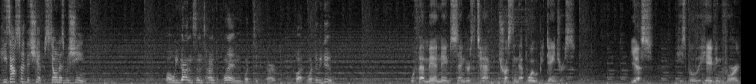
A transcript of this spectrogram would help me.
He's outside the ship, still in his machine. Well, we've gotten some time to plan what to, or, but what do we do? With that man named Sanger's attack, trusting that boy would be dangerous. Yes, he's behaving for it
